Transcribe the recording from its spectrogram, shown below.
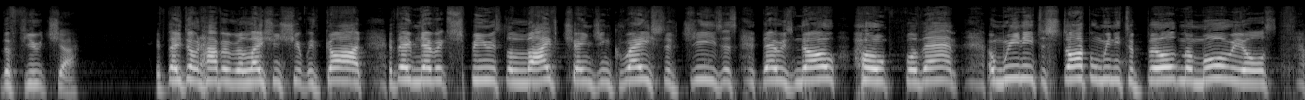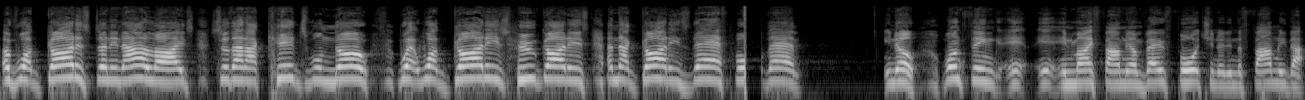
the future if they don't have a relationship with God, if they've never experienced the life changing grace of Jesus, there is no hope for them. And we need to stop and we need to build memorials of what God has done in our lives so that our kids will know what God is, who God is, and that God is there for them. You know, one thing in my family, I'm very fortunate in the family that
